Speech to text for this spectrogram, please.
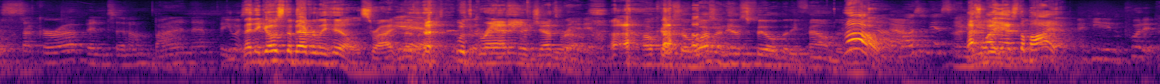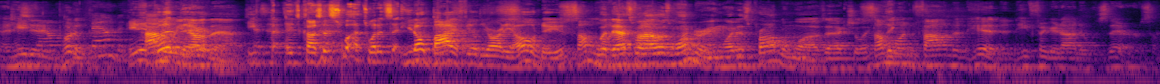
field. sucker up and said, I'm buying that field. Then he goes to Beverly Hills, right? Yeah. With, with Granny and Jethro. okay, so it wasn't his field that he found it. No. No, it wasn't his. And That's why he has to buy it. And he didn't put it. And he just didn't found put it there. found it. He didn't How put do it we there. know that? He, Is it's because it's what- that's what it said. You don't buy a field you already own, do you? Someone Well, that's what I was found- wondering. What his problem was actually. Someone found and hid, and he figured out it was there somewhere.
